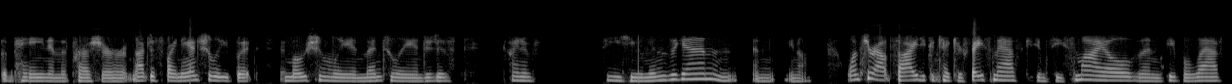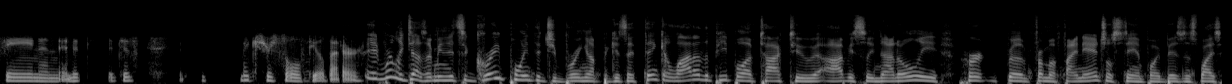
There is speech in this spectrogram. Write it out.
the pain and the pressure, not just financially, but emotionally and mentally, and to just kind of see humans again. And, and you know, once you're outside, you can take your face mask, you can see smiles and people laughing, and, and it's it just makes your soul feel better. It really does. I mean, it's a great point that you bring up because I think a lot of the people I've talked to obviously not only hurt from, from a financial standpoint, business wise,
